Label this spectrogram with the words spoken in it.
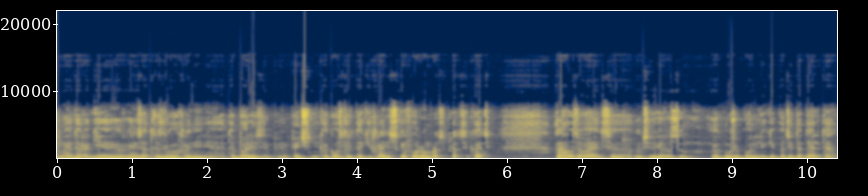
мои дорогие организаторы здравоохранения, это болезнь печени как острой, так и хронической формы может протекать. Она вызывается значит, вирусом, как мы уже поняли, гепатита дельта,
